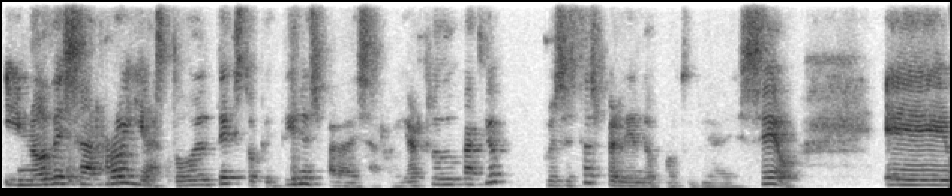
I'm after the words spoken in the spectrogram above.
y no desarrollas todo el texto que tienes para desarrollar tu educación, pues estás perdiendo oportunidades SEO. Eh,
